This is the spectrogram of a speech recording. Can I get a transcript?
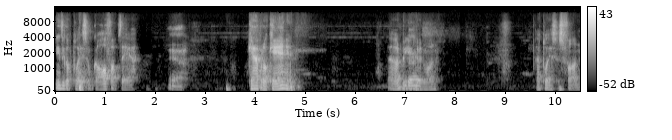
Need to go play some golf up there. Yeah. Capital Canyon. That would be a good one. That place is fun.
